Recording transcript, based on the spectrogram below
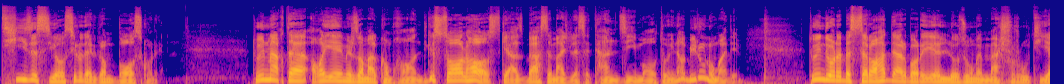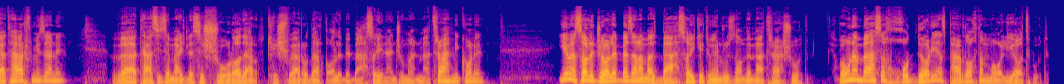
تیز سیاسی رو در ایران باز کنه. تو این مقطع آقای میرزا ملکم خان دیگه سال هاست که از بحث مجلس تنظیمات و اینا بیرون اومده. تو این دوره به سراحت درباره لزوم مشروطیت حرف می‌زنه و تأسیس مجلس شورا در کشور رو در قالب بحث‌های این انجمن مطرح می‌کنه. یه مثال جالب بزنم از بحث‌هایی که تو این روزنامه مطرح شد و اونم بحث خودداری از پرداخت مالیات بود.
